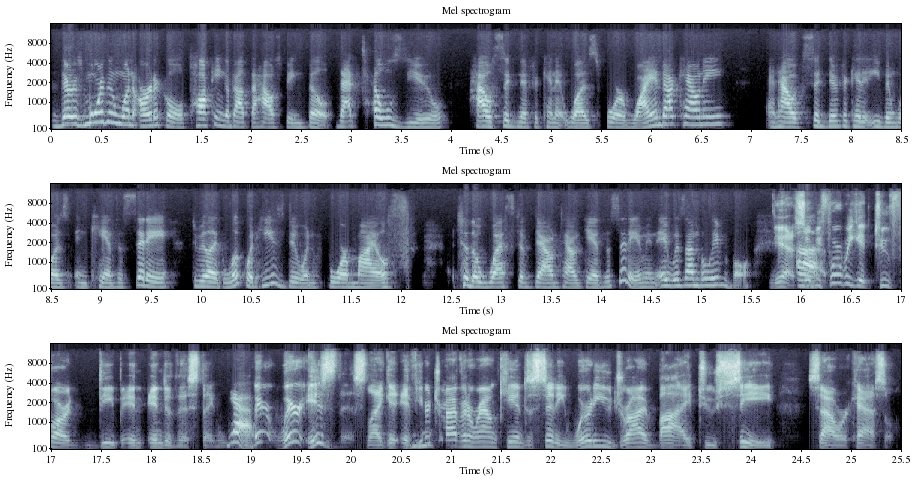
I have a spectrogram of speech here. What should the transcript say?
There's more than one article talking about the house being built. That tells you how significant it was for Wyandotte County and how significant it even was in Kansas City to be like, look what he's doing four miles to the west of downtown Kansas City. I mean, it was unbelievable. Yeah. So uh, before we get too far deep in, into this thing, yeah, where where is this? Like, if you're mm-hmm. driving around Kansas City, where do you drive by to see Sauer Castle?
